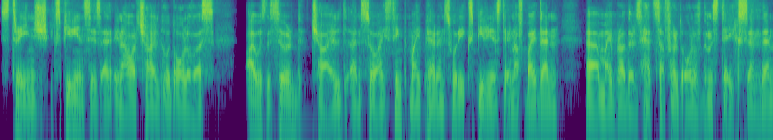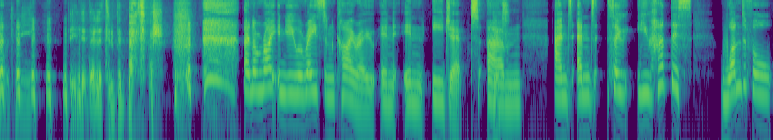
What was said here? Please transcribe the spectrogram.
strange experiences in our childhood all of us I was the third child, and so I think my parents were experienced enough by then. Uh, my brothers had suffered all of the mistakes, and then with me, they did a little bit better. and I'm right, and you were raised in Cairo, in in Egypt, um, yes. and and so you had this wonderful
